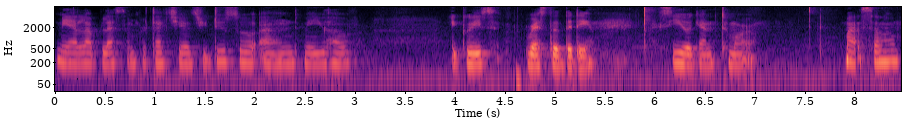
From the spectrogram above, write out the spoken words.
may Allah bless and protect you as you do so, and may you have a great rest of the day. See you again tomorrow. Ma'asalam.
